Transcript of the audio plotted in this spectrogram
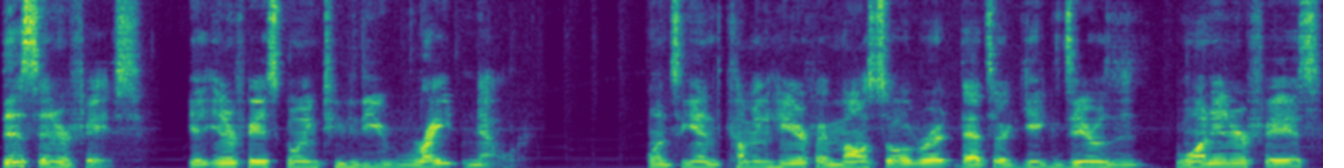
this interface, the interface going to the right network. Once again, coming here, if I mouse over it, that's our gig 01 interface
